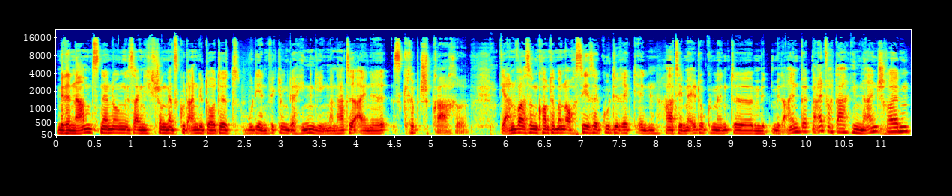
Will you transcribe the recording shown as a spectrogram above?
mit der Namensnennung ist eigentlich schon ganz gut angedeutet, wo die Entwicklung dahin ging. Man hatte eine Skriptsprache. Die Anweisung konnte man auch sehr, sehr gut direkt in HTML-Dokumente mit, mit einbetten. Einfach da hineinschreiben.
